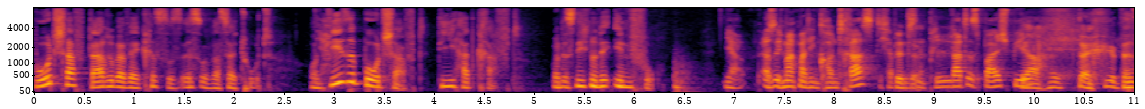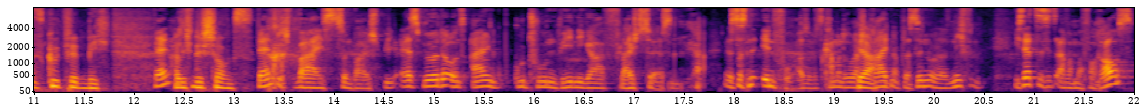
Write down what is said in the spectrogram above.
Botschaft darüber, wer Christus ist und was er tut. Und diese Botschaft, die hat Kraft und ist nicht nur eine Info. Ja, also ich mache mal den Kontrast. Ich habe ein bisschen plattes Beispiel. Ja, das ist gut für mich. Habe ich eine Chance. Wenn ich weiß zum Beispiel, es würde uns allen gut tun, weniger Fleisch zu essen. Ja. Ist das eine Info? Also das kann man darüber Ja. streiten, ob das Sinn oder nicht. Ich setze es jetzt einfach mal voraus.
